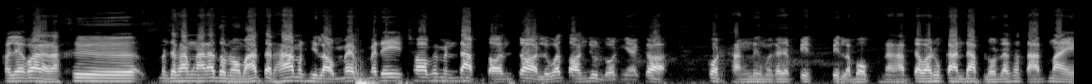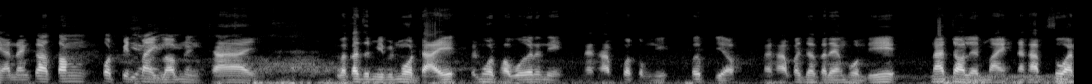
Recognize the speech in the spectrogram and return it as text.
เขาเรียกว่าอะไรนะคือ มันจะทำงานอัตโนมัติ แต่ถ้าบางทีเราไม่ไม่ได้ชอบให้มันดับตอนจอด หรือว่าตอนหยุดรถเงี้ยก็กดครั้งหนึ่งมันก็จะปิดปิดระบบนะครับ แต่ว่าทุกการดับรถและสตาร์ทใหม่ อันนั้นก็ต้องกดปิดใหม่อีกรอบหนึ่งใช่ แล้วก็จะมีเป็นโหมดไดร์เป็นโหมด power นั่นเองนะครับ กดตรงนี้ปุ๊บเดียวนะครับ ก็จะแสดงผลที่หน้าจอเรือนใหม่นะครับ ส่วน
